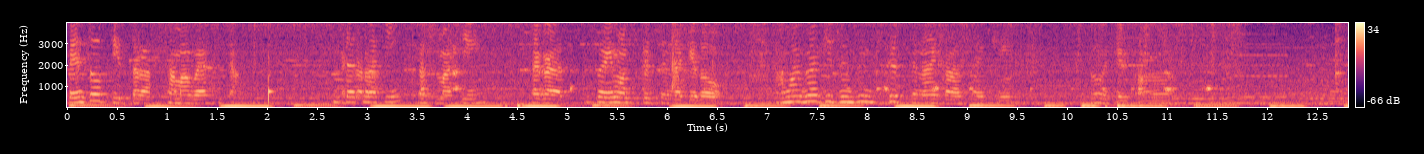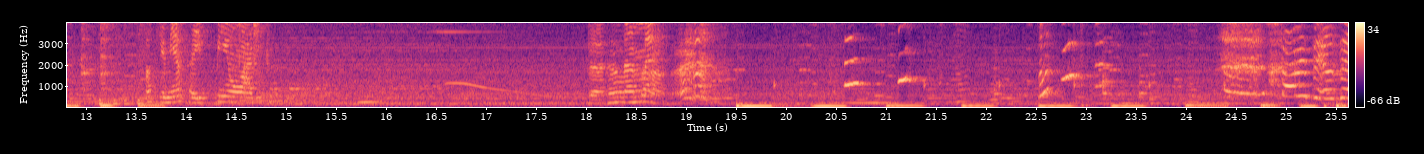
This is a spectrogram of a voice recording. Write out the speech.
弁当って言ったら卵焼きじゃんだし巻きだし巻きだからそれ今作ってんだけど卵焼き全然作ってないから最近どういけるかな。オッケー皆さん一品終わり。ダダメ。食べてよ全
